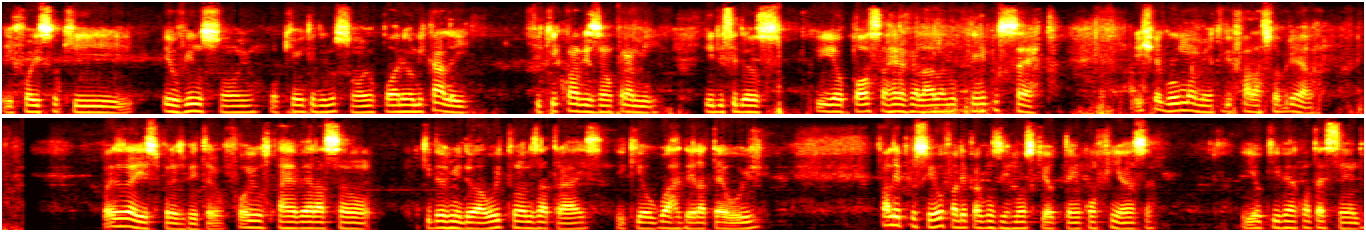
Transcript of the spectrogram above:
E foi isso que eu vi no sonho, o que eu entendi no sonho, porém eu me calei. Fiquei com a visão para mim e disse Deus que eu possa revelá-la no tempo certo. E chegou o momento de falar sobre ela. Pois é isso, presbítero. Foi a revelação que Deus me deu há oito anos atrás e que eu guardei até hoje. Falei para o Senhor, falei para alguns irmãos que eu tenho confiança e o que vem acontecendo.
